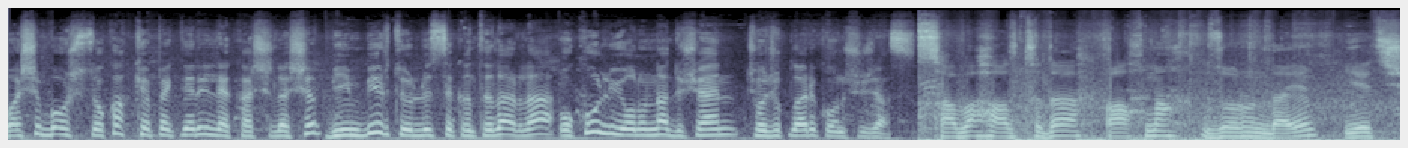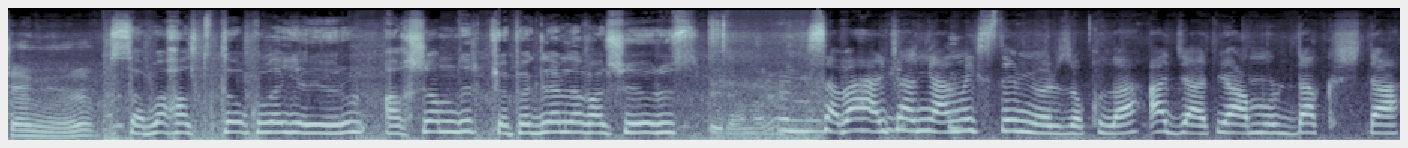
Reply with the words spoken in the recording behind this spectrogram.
başıboş sokak köpekleriyle karşılaşıp bin bir türlü sıkıntılarla okul yoluna düşen çocukları konuşacağız. Sabah 6'da kalkmak zorundayım. Yetişemiyorum. Sabah 6'da okula geliyorum. Akşamdır köpeklerle karşılıyoruz. Sabah erken gelmek istemiyoruz okula. Acayip yağmurda, kışta.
